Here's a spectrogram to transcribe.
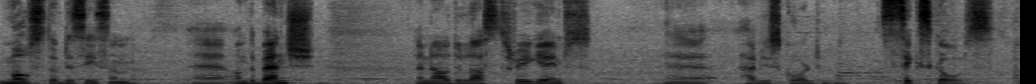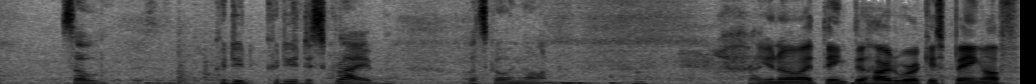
most of the season uh, on the bench, and now the last three games uh, have you scored six goals. So, could you could you describe what's going on? right you know, I think the hard work is paying off.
